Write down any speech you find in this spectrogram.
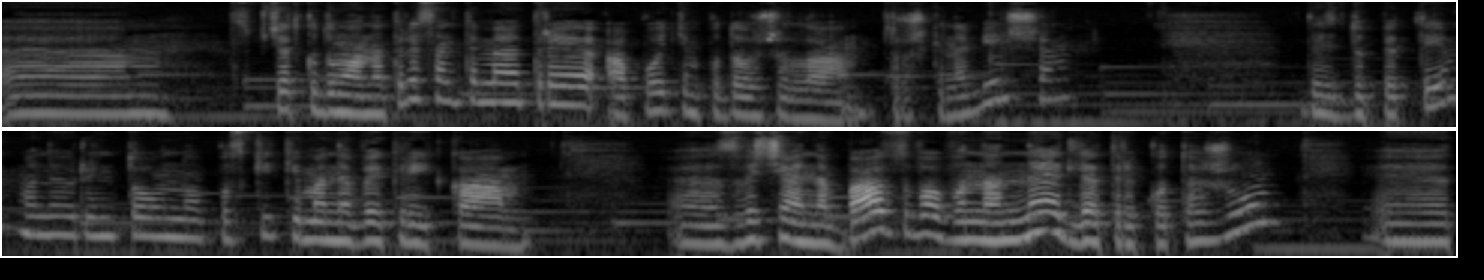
Ем, Спочатку думала на 3 см, а потім подовжила трошки на більше, десь до 5 в мене орієнтовно, оскільки в мене викрійка звичайна базова, вона не для трикотажу. Е,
